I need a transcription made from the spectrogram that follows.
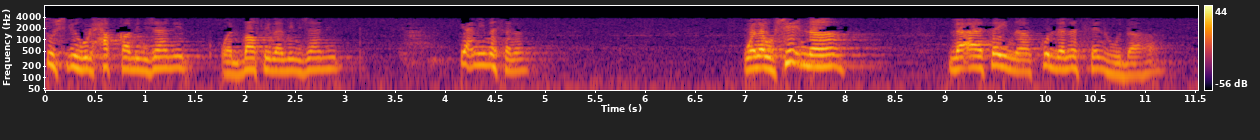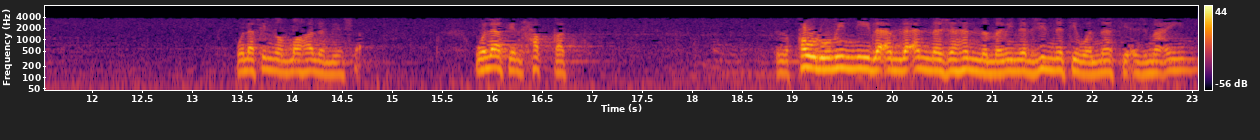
تشبه الحق من جانب والباطل من جانب. يعني مثلا ولو شئنا لآتينا كل نفس هداها ولكن الله لم يشاء ولكن حقت القول مني لأملأن جهنم من الجنة والناس أجمعين.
